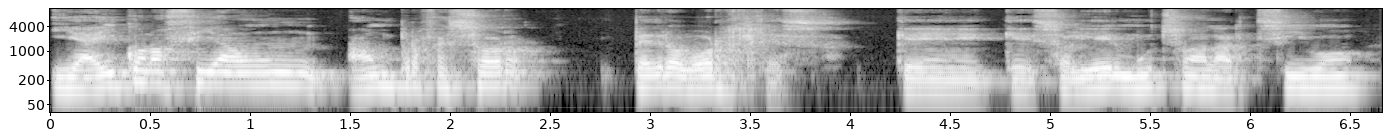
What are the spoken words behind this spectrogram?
Y ahí conocí a un, profesor, Pedro Borges, que, solía ir mucho al archivo,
